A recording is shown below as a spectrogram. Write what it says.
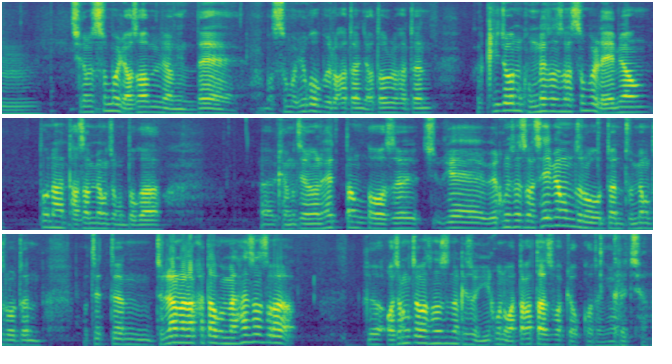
음. 지금 26명인데 뭐 27으로 하든 8을 하든 그 기존 국내 선수가 24명 또는 한 5명 정도가 어, 경쟁을 했던 것을 이게 외국인 선수가 3명 들어오든 2명 들어오든 어쨌든 들락날락 하다 보면 한 선수가 그 어정쩡한 선수는 계속 2군 왔다 갔다 할 수밖에 없거든요. 그렇죠.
